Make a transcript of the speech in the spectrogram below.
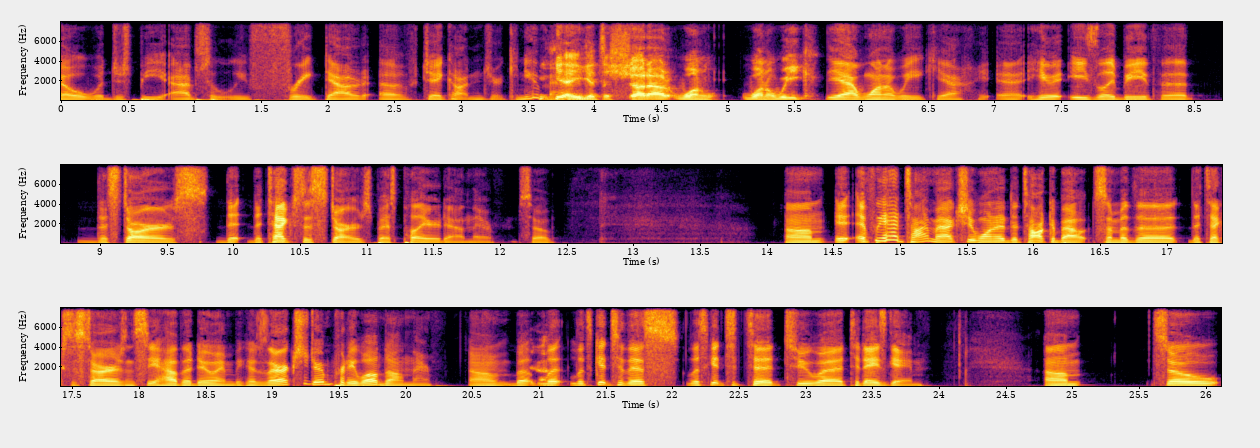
AHL would just be absolutely freaked out of Jay Oettinger. Can you imagine? Yeah, he gets a shutout one one a week. Yeah, one a week. Yeah, uh, he would easily be the the Stars, the the Texas Stars best player down there. So, um, if we had time, I actually wanted to talk about some of the the Texas Stars and see how they're doing because they're actually doing pretty well down there. Um, but yeah. let, us get to this. Let's get to to, to uh, today's game. Um, so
